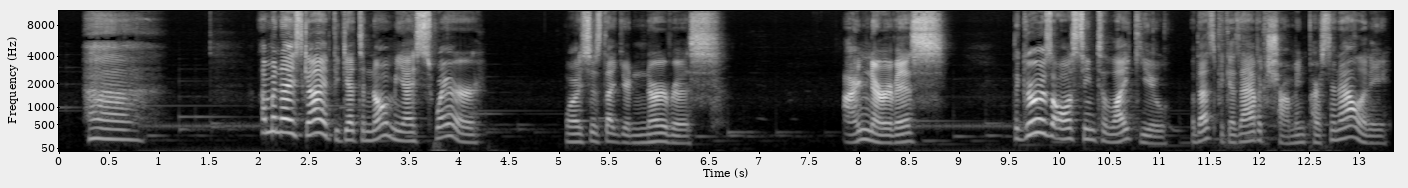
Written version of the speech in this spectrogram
I'm a nice guy if you get to know me, I swear. Well, it's just that you're nervous. I'm nervous. The girls all seem to like you. but that's because I have a charming personality.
